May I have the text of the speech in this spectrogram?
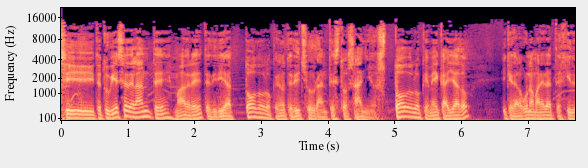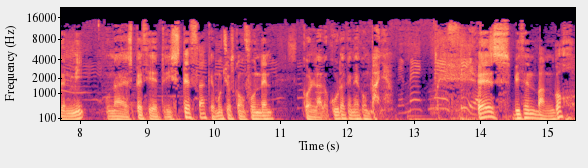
Si te tuviese delante, madre, te diría todo lo que no te he dicho durante estos años, todo lo que me he callado y que de alguna manera ha tejido en mí una especie de tristeza que muchos confunden con la locura que me acompaña. Es Vincent Van Gogh,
